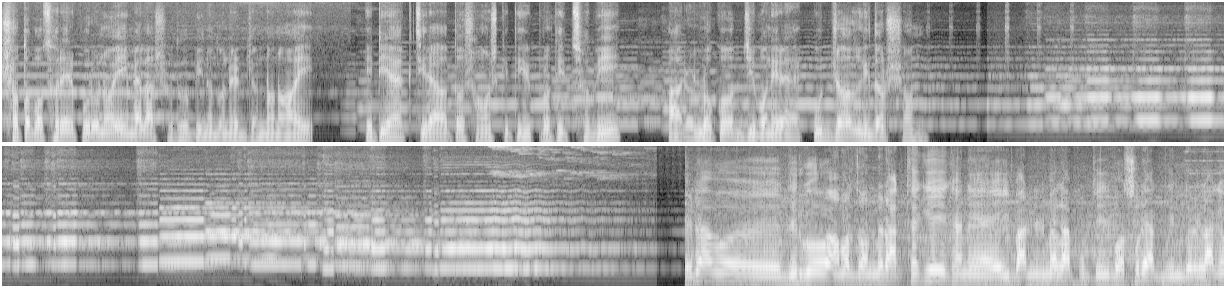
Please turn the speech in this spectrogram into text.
শত বছরের পুরনো এই মেলা শুধু বিনোদনের জন্য নয়, এটি এক চিরায়ত সংস্কৃতির প্রতিচ্ছবি আর লোক জীবনের এক উজ্জ্বল নিদর্শন। এটা দীর্ঘ আমার জন্মের আগ থেকে এখানে এই বার্নির মেলা প্রতি বছরে একদিন করে লাগে।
